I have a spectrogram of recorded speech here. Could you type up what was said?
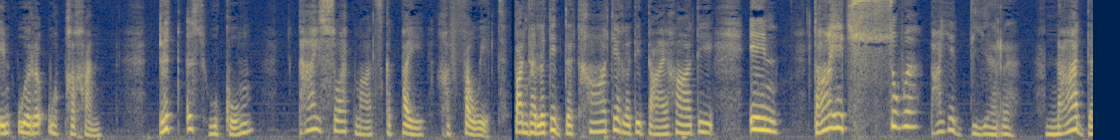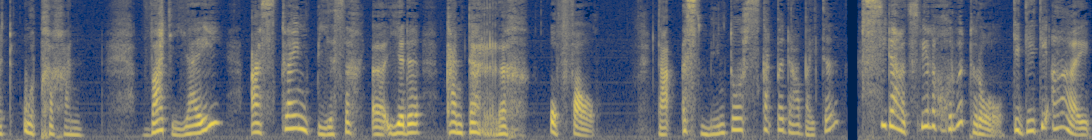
en ore oop gegaan. Dit is hoekom daai swart maatskappy gevou het. Want hulle het dit gehad, hulle het daai gehad en daai het so baie deure na dit oop gegaan wat jy as klein besighede uh, kan terug opval. Daar is mentorskappe daar buite. Sien dit speel 'n groot rol. Die DTI,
